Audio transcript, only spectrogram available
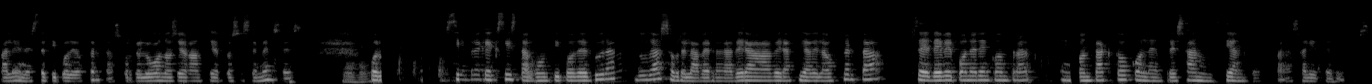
¿vale? en este tipo de ofertas, porque luego nos llegan ciertos SMS. siempre que exista algún tipo de duda, duda sobre la verdadera veracidad de la oferta, se debe poner en, en contacto con la empresa anunciante para salir de dudas.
